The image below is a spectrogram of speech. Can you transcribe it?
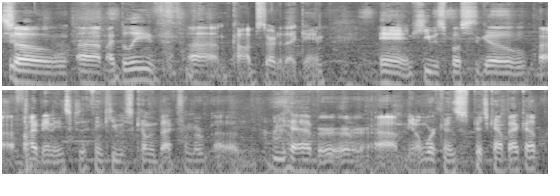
so um, I believe um, Cobb started that game and he was supposed to go uh, five innings because I think he was coming back from a, a rehab or, or um, you know working his pitch count back up.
